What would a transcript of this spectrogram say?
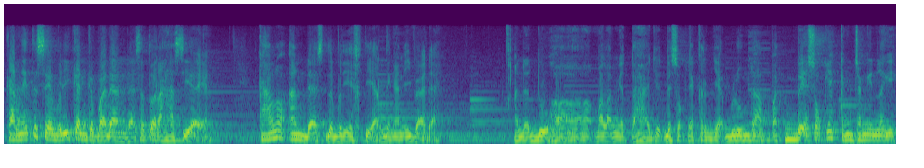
Karena itu saya berikan kepada anda satu rahasia ya. Kalau anda sudah berikhtiar dengan ibadah, anda duha, malamnya tahajud, besoknya kerja, belum dapat, besoknya kencangin lagi.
